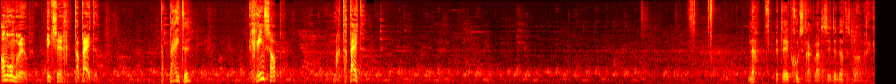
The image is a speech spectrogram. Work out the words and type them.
ander onderwerp. Ik zeg tapijten. Tapijten? Geen sap, maar tapijten. Nou, de tape goed strak laten zitten, dat is belangrijk.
